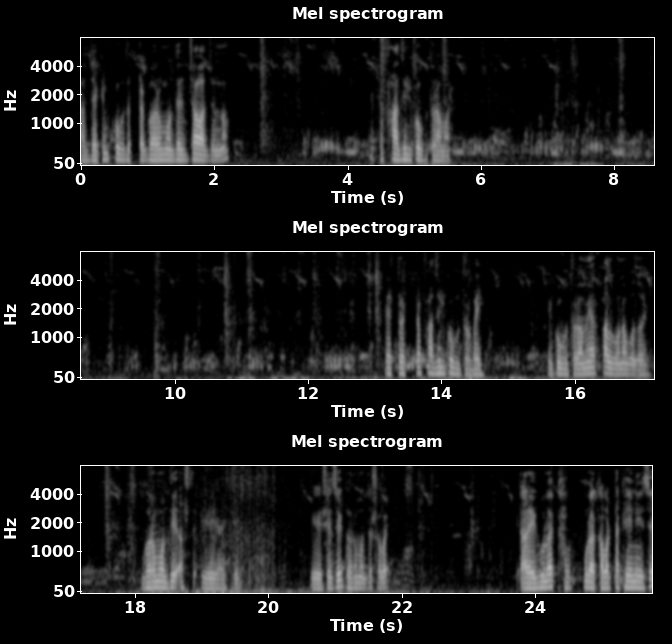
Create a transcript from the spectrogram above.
আর দেখেন কবুতরটা ঘরের মধ্যে যাওয়ার জন্য একটা ফাজিল কবুতর আমার। এত একটা ফাজিল কবুতর ভাই। এই কবুতর আমি আর পালবো না বোধ হয় ঘরের মধ্যে আসতে এই আসছে। এ এসেছে ঘরের মধ্যে সবাই। আর এগুলা পুরা খাবারটা খেয়ে নিয়েছে,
